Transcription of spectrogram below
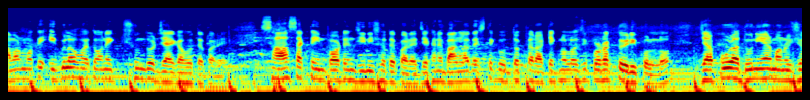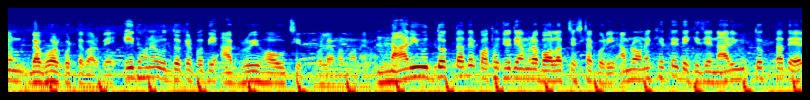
আমার মতে এগুলো হয়তো অনেক সুন্দর জায়গা হতে পারে। সাহস একটা ইম্পর্টেন্ট জিনিস হতে পারে, যেখানে বাংলাদেশ থেকে উদ্যোক্তারা টেকনোলজি প্রোডাক্ট তৈরি করল, যারা পুরো দুনিয়ার মানুষজন ব্যবহার করতে পারবে। এই ধরনের উদ্যোগের প্রতি আগ্রহী হওয়া উচিত বলে আমার মনে হয়। নারী উদ্যোক্তাদের কথা যদি আমরা বলার চেষ্টা করি, আমরা অনেক ক্ষেত্রে দেখি যে নারী উদ্যোক্তাদের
